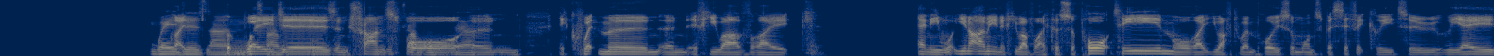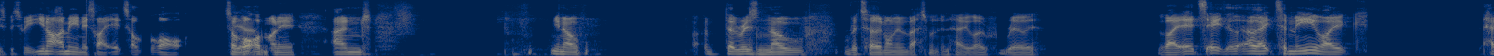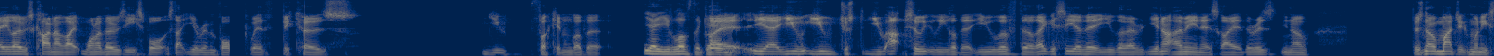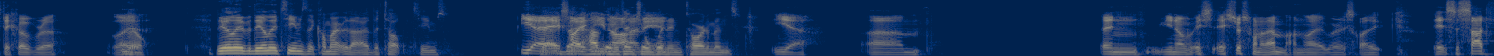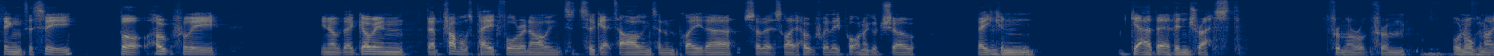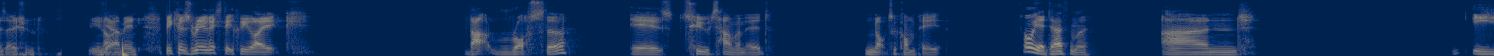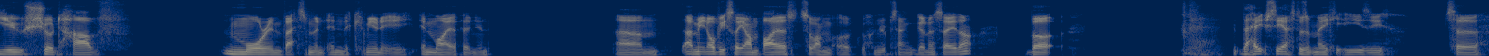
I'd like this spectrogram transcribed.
Wages and wages and travel, transport yeah. and equipment and if you have like any you know what I mean? If you have like a support team or like you have to employ someone specifically to liaise between you know what I mean? It's like it's a lot. It's a Yeah. lot of money. And you know there is no return on investment in Halo really. Like it's it like to me like Halo's kind of like one of those esports that you're involved with because you fucking love it. Yeah, you love the game. Like, yeah, you you just you absolutely love it. You love the legacy of it. You love every, you know what I mean. It's like there is you know, there's no magic money stick over it. Like, No. the only the only teams that come out of that are the top teams. Yeah, that, it's that like have you the what I potential mean? winning tournaments. Yeah. Um and you know, it's it's just one of them man, like where it's like it's a sad thing to see, but hopefully you know, they're going their travel's paid for in Arlington to get to Arlington and play there. So it's like hopefully they put on a good show. They hmm. can get a bit of interest from a from an organization. You know what I mean? Because realistically, like that roster is too talented not to compete. Oh yeah, definitely. and EU should have more investment in the community, in my opinion. Um, I mean, obviously, I'm biased, so I'm 100% going to say that. But the HCS doesn't make it easy to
